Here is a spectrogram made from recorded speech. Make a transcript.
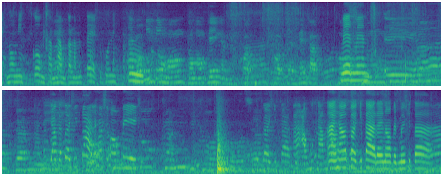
กน้องนี่ก้มทับทับๆกันแล้วมันแตกทุกคนนี่อืมมันต้องห้องต้องห้องเพลงกันขอบขอบใจแฟนกับแม่นแม่นเออรักกันอันนี้ยาวกับเตยกีตาร์เลยค่ะจะร้องเพลงทุกครั้งที่คอยกอดฉันเตยกีตาร์อะเอามุกน้ำอายเฮาต่อยกีตาร์ได้เนาะเป็นมือกีตาร์อะ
